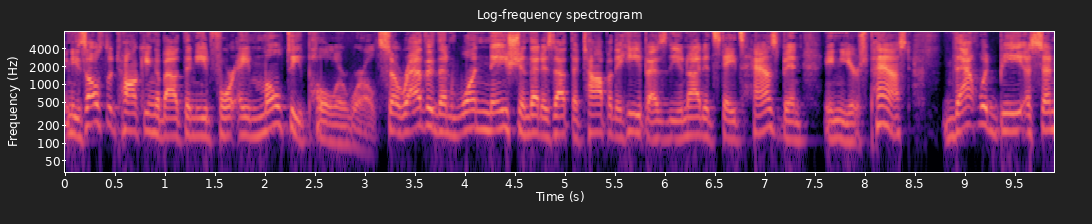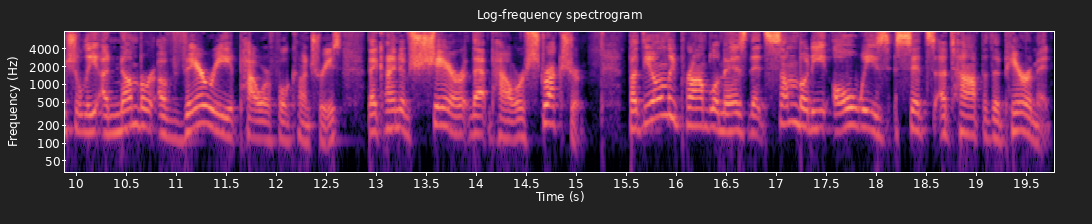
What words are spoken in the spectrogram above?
And he's also talking about the need for a multipolar world. So rather than one nation that is at the top of the heap, as the United States has been in years past, that would be essentially a number of very powerful countries that kind of share that power structure. But the only problem is that somebody always sits atop the pyramid.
